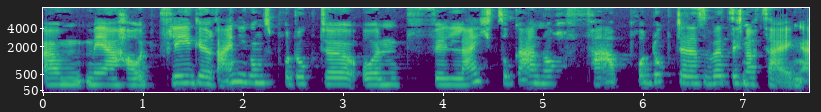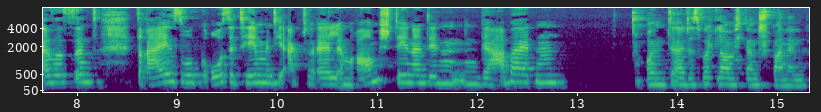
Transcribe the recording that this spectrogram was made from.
ähm, mehr Hautpflege, Reinigungsprodukte und vielleicht sogar noch Farbprodukte. Das wird sich noch zeigen. Also es sind drei so große Themen, die aktuell im Raum stehen, an denen wir arbeiten. Und äh, das wird, glaube ich, ganz spannend.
